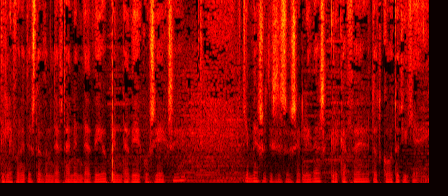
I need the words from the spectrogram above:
τηλεφωνείτε στο 7792 5226 και μέσω της ιστοσελίδας greekcafe.co.uk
